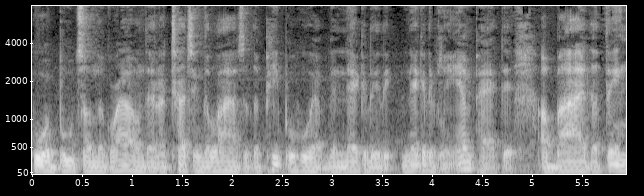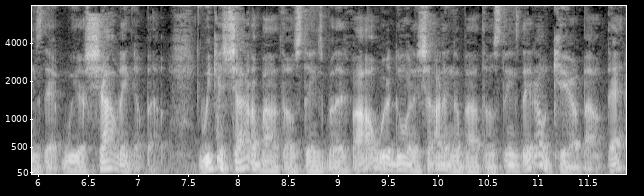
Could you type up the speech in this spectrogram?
who are boots on the ground that are touching the lives of the people who have been negatively, negatively impacted by the things that we are shouting about. We can shout about those things, but if all we're doing is shouting about those things, they don't care about that.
